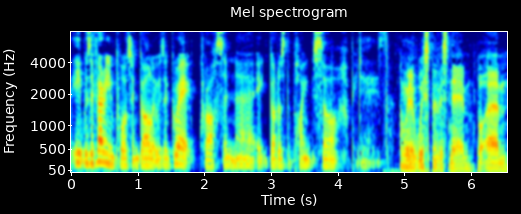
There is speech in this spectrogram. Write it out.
it was a very important goal. It was a great cross and uh, it got us the point. So happy days. I'm going to whisper this name, but um,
